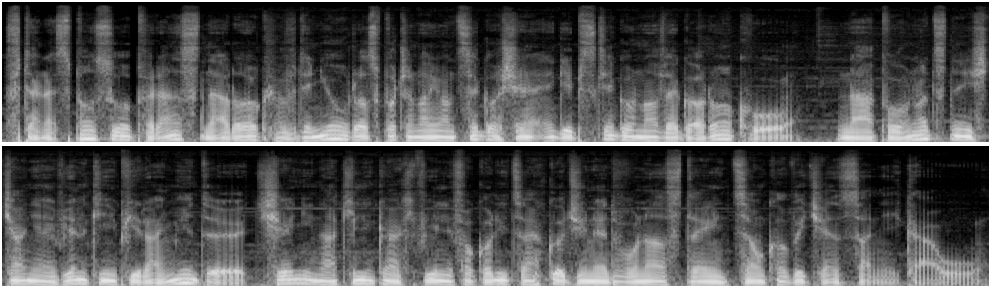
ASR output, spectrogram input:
W ten sposób raz na rok w dniu rozpoczynającego się egipskiego Nowego Roku na północnej ścianie Wielkiej Piramidy cień na kilka chwil w okolicach godziny 12 całkowicie zanikał.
